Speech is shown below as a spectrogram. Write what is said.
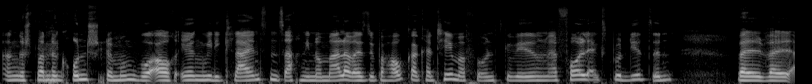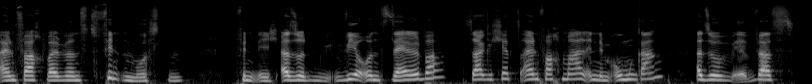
angespannte Grundstimmung, wo auch irgendwie die kleinsten Sachen, die normalerweise überhaupt gar kein Thema für uns gewesen wären, voll explodiert sind. Weil, weil einfach, weil wir uns finden mussten, finde ich. Also wir uns selber, sage ich jetzt einfach mal, in dem Umgang. Also was,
